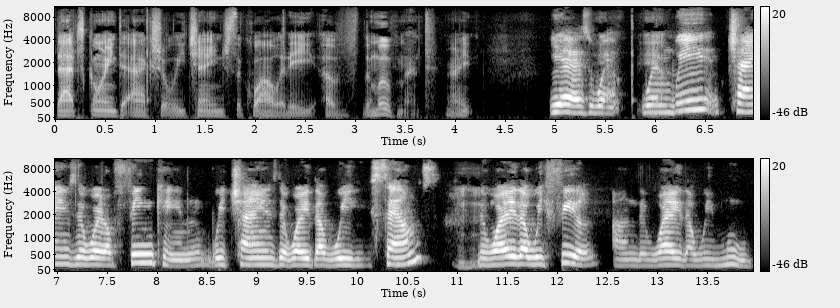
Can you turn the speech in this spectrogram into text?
that's going to actually change the quality of the movement, right? Yes, when when we change the way of thinking, we change the way that we sense, mm-hmm. the way that we feel, and the way that we move.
